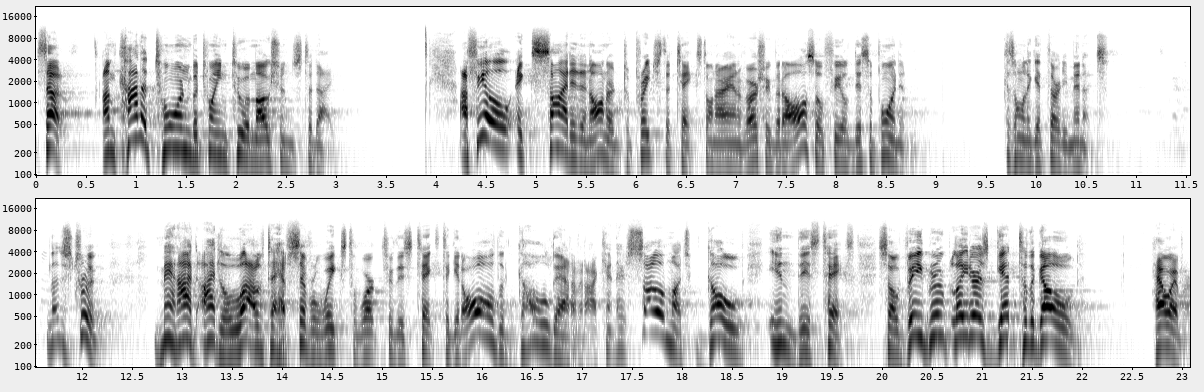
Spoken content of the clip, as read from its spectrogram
So I'm kind of torn between two emotions today. I feel excited and honored to preach the text on our anniversary, but I also feel disappointed because I only get 30 minutes. That's true. Man, I'd, I'd love to have several weeks to work through this text to get all the gold out of it I can. There's so much gold in this text. So, V group leaders, get to the gold. However,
